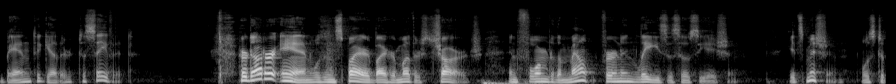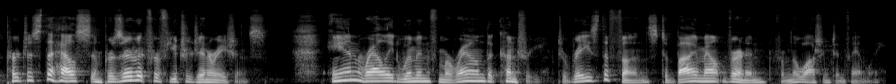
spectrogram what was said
band together to save it? Her daughter Ann was inspired by her mother's charge and formed the Mount Vernon Ladies Association. Its mission was to purchase the house and preserve it for future generations. Ann rallied women from around the country to raise the funds to buy Mount Vernon from the Washington family.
